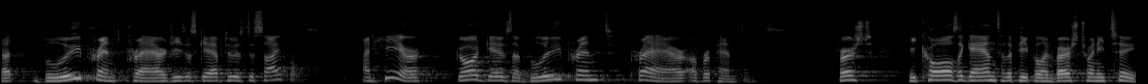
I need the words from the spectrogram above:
that blueprint prayer Jesus gave to his disciples. And here, God gives a blueprint prayer of repentance. First, he calls again to the people in verse 22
